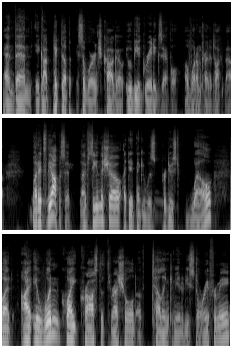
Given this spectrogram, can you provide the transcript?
and then it got picked up somewhere in Chicago, it would be a great example of what I'm trying to talk about. But it's the opposite. I've seen the show. I did think it was produced well, but I it wouldn't quite cross the threshold of telling community story for me.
